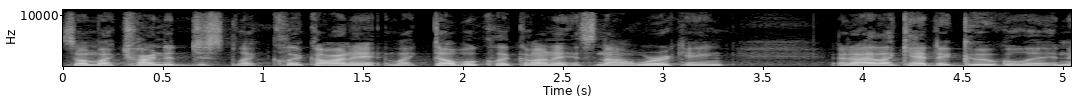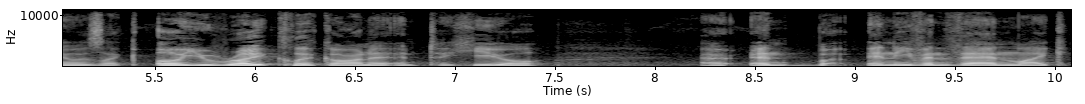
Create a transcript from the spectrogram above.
So I'm like trying to just like click on it, like double click on it. It's not working, and I like had to Google it, and it was like, oh, you right click on it and to heal, and but and even then, like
